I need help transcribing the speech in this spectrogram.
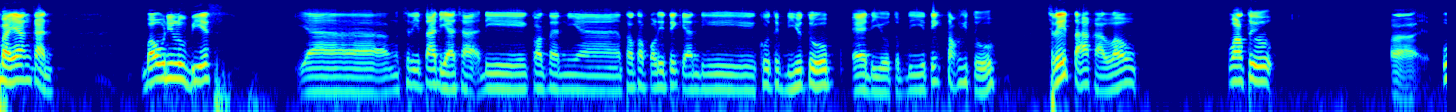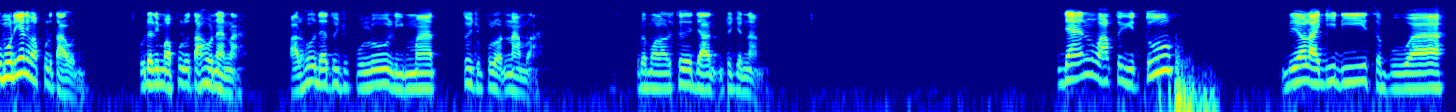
bayangkan Mbak Uni Lubis yang cerita di di kontennya Toto Politik yang dikutip di YouTube eh di YouTube di TikTok itu cerita kalau waktu uh, umurnya 50 tahun. Udah 50 tahunan lah. Pak udah 75 76 lah. Udah mulai ke jalan 76 dan waktu itu beliau lagi di sebuah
